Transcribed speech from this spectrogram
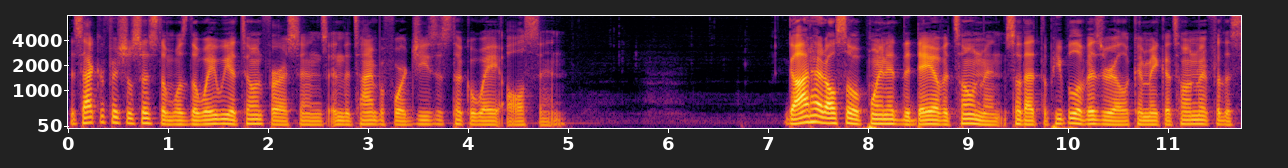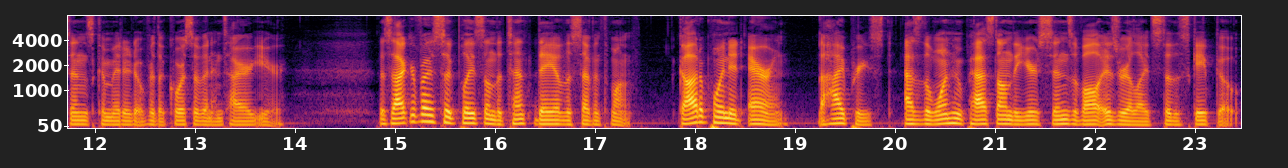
The sacrificial system was the way we atoned for our sins in the time before Jesus took away all sin. God had also appointed the Day of Atonement so that the people of Israel could make atonement for the sins committed over the course of an entire year. The sacrifice took place on the tenth day of the seventh month. God appointed Aaron, the high priest, as the one who passed on the year's sins of all Israelites to the scapegoat.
